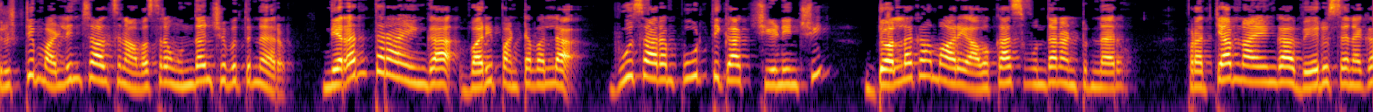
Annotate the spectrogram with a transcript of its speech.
దృష్టి మళ్ళించాల్సిన అవసరం ఉందని చెబుతున్నారు. నిరంతరాయంగా వరి పంట వల్ల భూసారం పూర్తిగా క్షీణించి డొల్లగా మారే అవకాశం ఉందని అంటున్నారు ప్రత్యామ్నాయంగా వేరుశెనగ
